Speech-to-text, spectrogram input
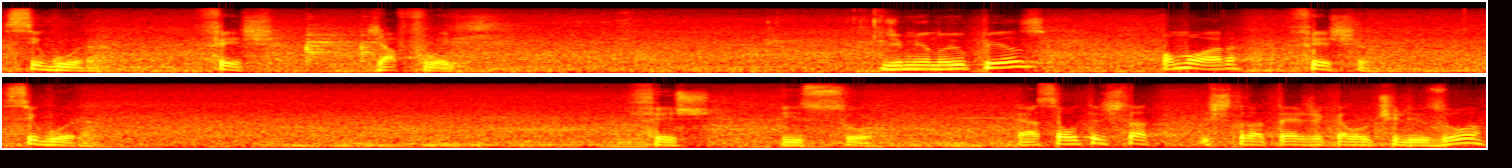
Segura. Fecha. Já foi. Diminui o peso. Vamos embora. Fecha. Segura. Fecha. Isso. Essa outra estratégia que ela utilizou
